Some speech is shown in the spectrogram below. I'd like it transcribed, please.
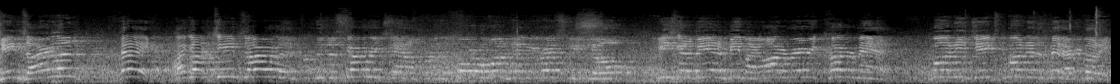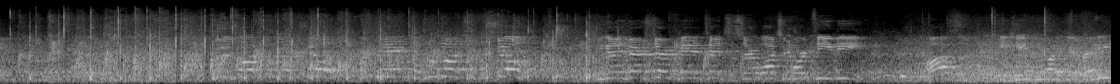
James Ireland? Hey, I got James Ireland from the Discovery Channel from the 401 Heavy Rescue Show. He's going to be in and be my honorary cutter man. Come on in, James. Come on in the pit, everybody. Who's watching the show? James, who watches the show? You guys better start paying attention. Start watching more TV. Awesome. Hey, James, you want to get ready?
